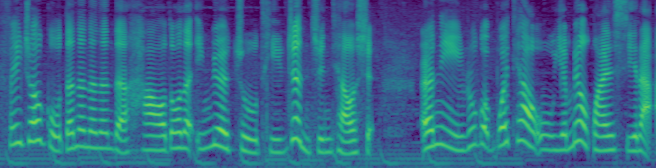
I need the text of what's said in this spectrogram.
非洲鼓等等等等等，好多的音乐主题任君挑选。而你如果不会跳舞也没有关系啦，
